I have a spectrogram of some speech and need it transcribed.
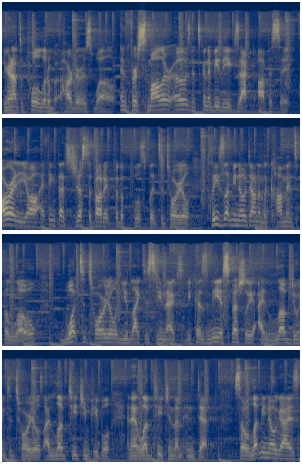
you're gonna have to pull a little bit harder as well. And for smaller O's, it's gonna be the exact opposite. Alrighty, y'all, I think that's just about it for the pull split tutorial. Please let me know down in the comments below what tutorial you'd like to see next because me especially, I love doing tutorials, I love teaching people, and I love teaching them in depth. So let me know guys,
